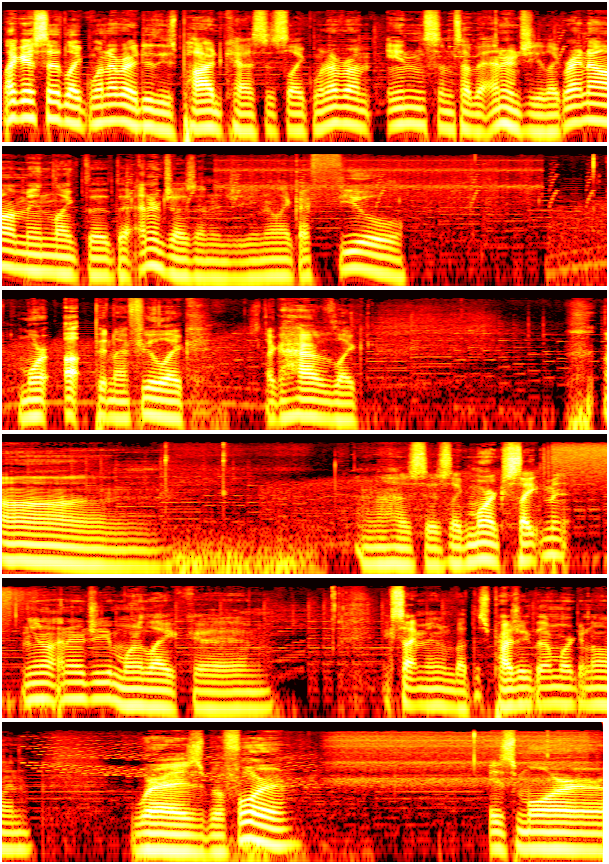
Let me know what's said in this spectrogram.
like I said, like whenever I do these podcasts, it's like whenever I'm in some type of energy. Like right now, I'm in like the the energized energy. You know, like I feel more up, and I feel like like I have like um I don't know how to say this, like more excitement, you know, energy, more like um, excitement about this project that I'm working on. Whereas before, it's more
